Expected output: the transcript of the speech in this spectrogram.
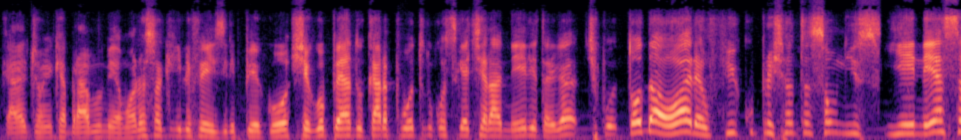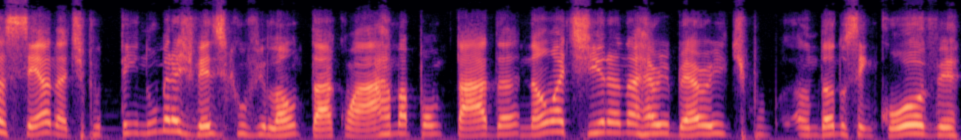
Cara, John Wick é brabo mesmo. Olha só o que ele fez. Ele pegou, chegou perto do cara pro outro não conseguia atirar nele, tá ligado? Tipo, toda hora eu fico prestando atenção nisso. E aí, nessa cena, tipo, tem inúmeras vezes que o vilão tá com a arma apontada, não atira na Harry Berry, tipo, andando sem cover,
